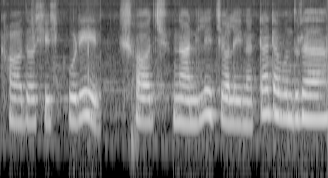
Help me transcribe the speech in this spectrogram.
খাওয়া দাওয়া শেষ করে সজ না নিলে চলে না। টাটা বন্ধুরা।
